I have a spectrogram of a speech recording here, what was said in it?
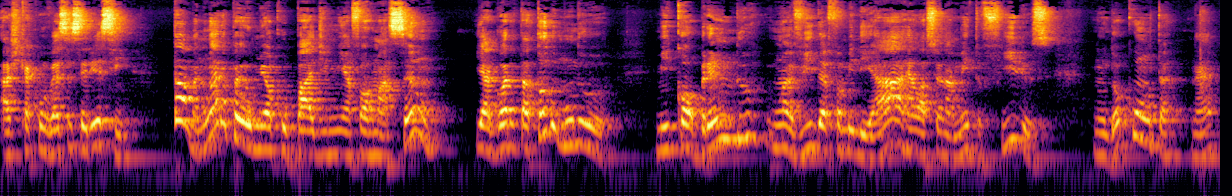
Acho que a conversa seria assim: tá, mas não era para eu me ocupar de minha formação e agora tá todo mundo me cobrando uma vida familiar, relacionamento, filhos? Não dou conta, né?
